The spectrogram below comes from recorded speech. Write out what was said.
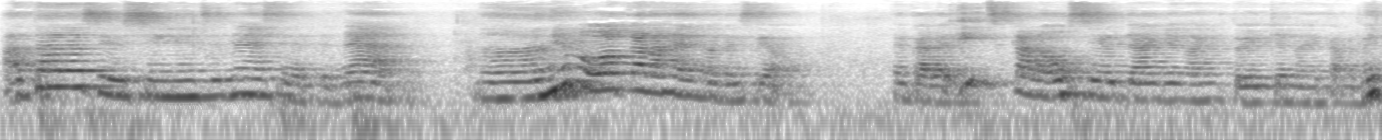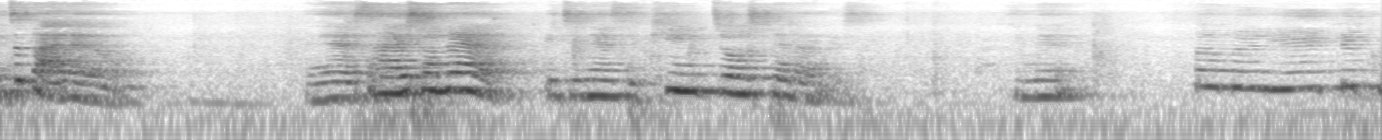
新しい新1年生ってね何も分からへんのですよ。だから一から教えてあげないといけないからめっちゃ大変なの。ね最初ね1年生緊張してるんです。ねママに会いたく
